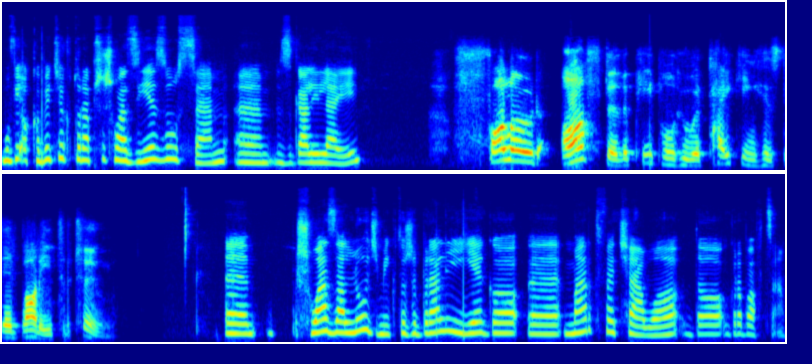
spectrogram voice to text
mówi o kobiecie, która przyszła z Jezusem em, z Galilei, followed after the people who were taking his dead body to the tomb. szła za ludźmi, którzy brali jego e, martwe ciało do grobowca,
